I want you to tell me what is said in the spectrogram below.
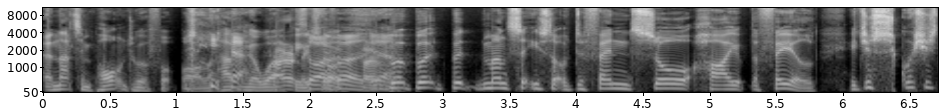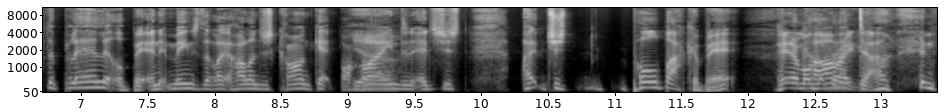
and that's important to a footballer Yeah, having a working so foot. yeah. But but but Man City sort of defend so high up the field, it just squishes the play a little bit, and it means that like Haaland just can't get behind, Yeah. and it's just I just pull back a bit, Hit him on the calm break. it down, and,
